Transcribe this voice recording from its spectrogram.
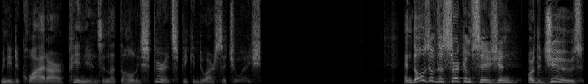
We need to quiet our opinions and let the Holy Spirit speak into our situation. And those of the circumcision, or the Jews,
